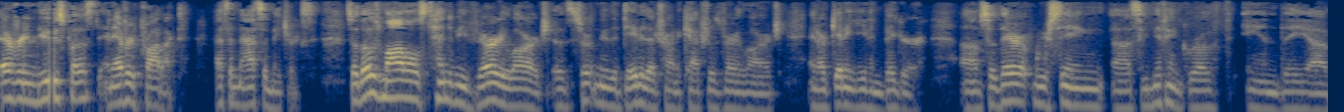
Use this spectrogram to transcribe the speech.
every news post, and every product. That's a massive matrix. So those models tend to be very large. Certainly, the data they're trying to capture is very large and are getting even bigger. So there, we're seeing significant growth in the uh,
